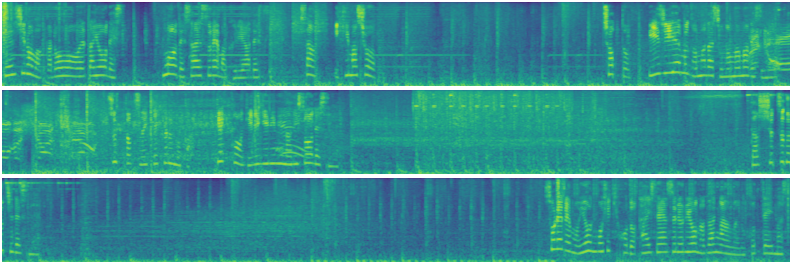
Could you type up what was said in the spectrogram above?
原子炉は稼働を終えたようです。もうでさえすればクリアです。さあ、行きましょう。ちょっと、BGM がまだそのままですね。ずっとついてくるのか、結構ギリギリになりそうですね。脱出口ですね。それでも4、5匹ほど対戦する量の弾丸は残っています。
